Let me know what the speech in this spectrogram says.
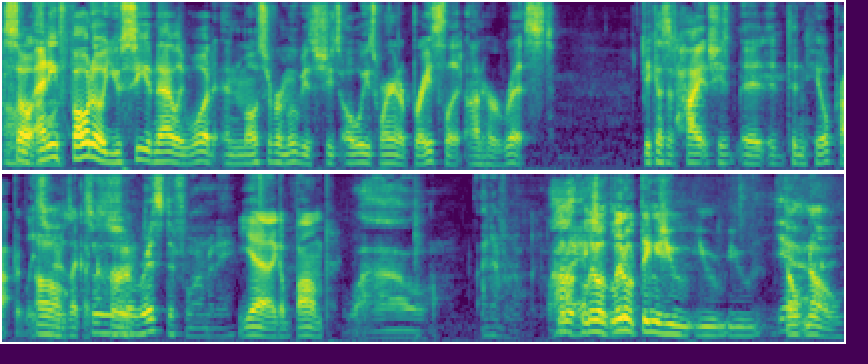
So Oh. any photo you see of Natalie Wood in most of her movies, she's always wearing a bracelet on her wrist because it hide she's it, it didn't heal properly. So Oh, there's like a So this is a wrist deformity. Yeah, like a bump. Wow. I never. Wow. little, actually- little little things you you you Yeah. don't know.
